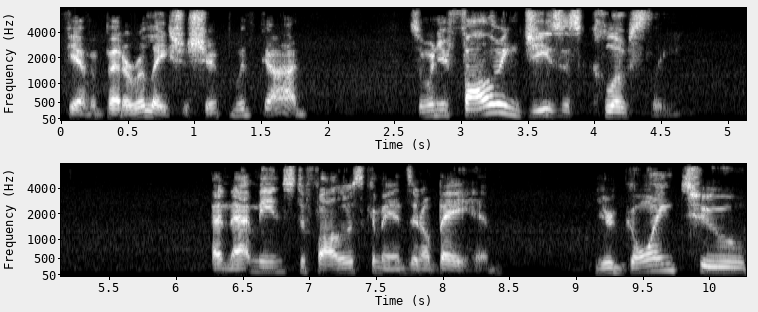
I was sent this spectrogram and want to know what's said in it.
if you have a better relationship with God. So when you're following Jesus closely, and that means to follow his commands and obey him, you're going to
